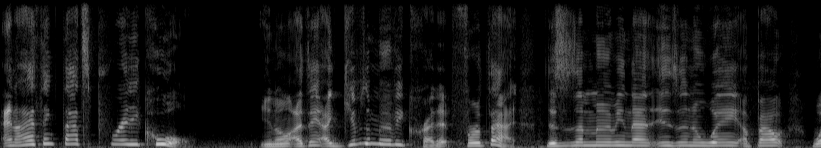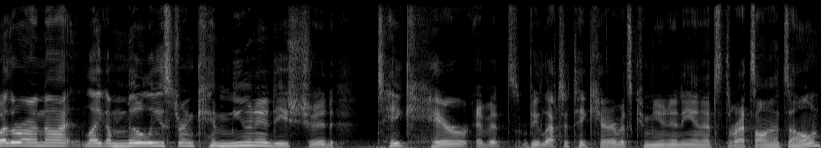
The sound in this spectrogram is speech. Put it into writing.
and I think that's pretty cool. You know, I think I give the movie credit for that. This is a movie that is in a way about whether or not like a Middle Eastern community should take care of its be left to take care of its community and its threats on its own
